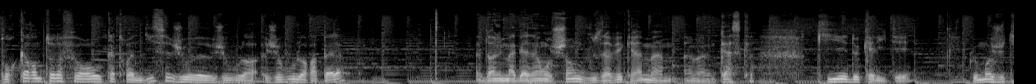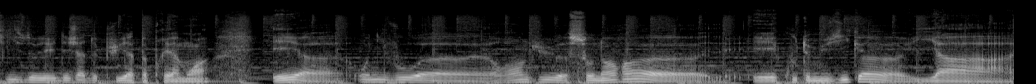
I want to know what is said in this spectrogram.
pour 49,90 euros, je, je, vous le, je vous le rappelle, dans les magasins au champ, vous avez quand même un, casque qui est de qualité, que moi j'utilise déjà depuis à peu près un mois et au niveau rendu sonore écoute musique, il y a,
